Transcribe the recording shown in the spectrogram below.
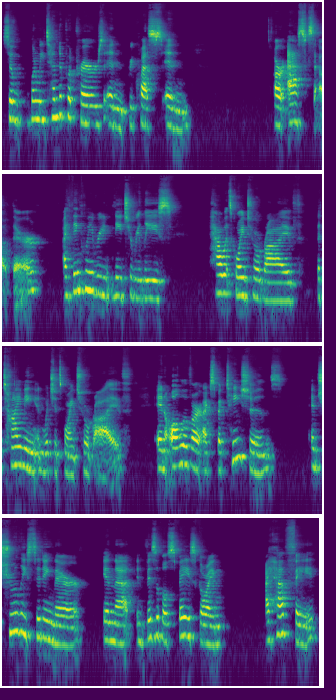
So when we tend to put prayers and requests and our asks out there, I think we re- need to release how it's going to arrive, the timing in which it's going to arrive, and all of our expectations and truly sitting there in that invisible space going, I have faith.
